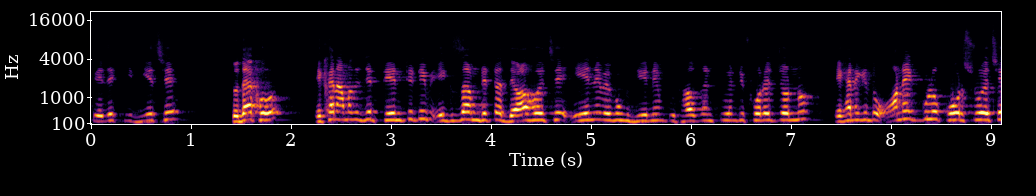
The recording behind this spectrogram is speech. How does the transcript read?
পেজে কি দিয়েছে। তো দেখো এখানে আমাদের যে টেন্টেটিভ এক্সাম ডেটটা দেওয়া হয়েছে এএনএম এবং জিএনএম টু থাউজেন্ড টোয়েন্টি ফোরের জন্য, এখানে কিন্তু অনেকগুলো কোর্স রয়েছে,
